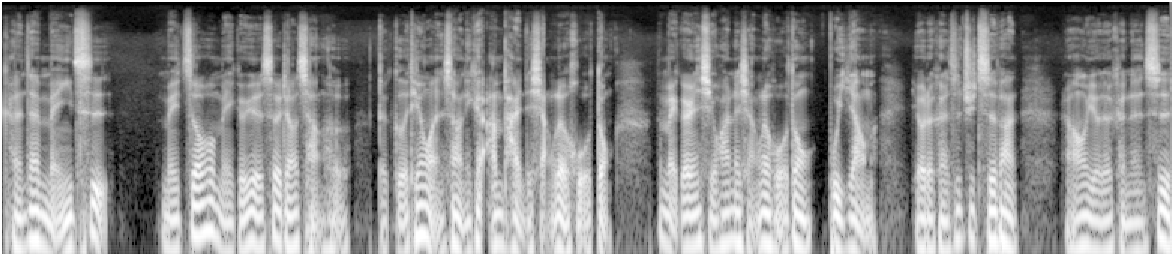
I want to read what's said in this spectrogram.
可能在每一次、每周或每个月社交场合的隔天晚上，你可以安排你的享乐活动。那每个人喜欢的享乐活动不一样嘛，有的可能是去吃饭，然后有的可能是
